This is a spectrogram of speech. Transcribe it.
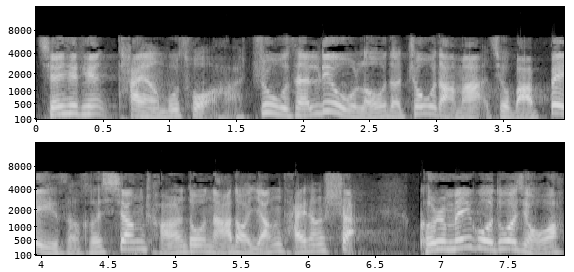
前些天太阳不错哈，住在六楼的周大妈就把被子和香肠都拿到阳台上晒。可是没过多久啊，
